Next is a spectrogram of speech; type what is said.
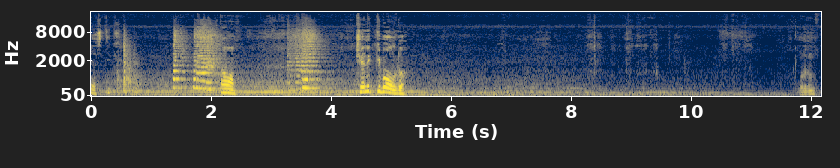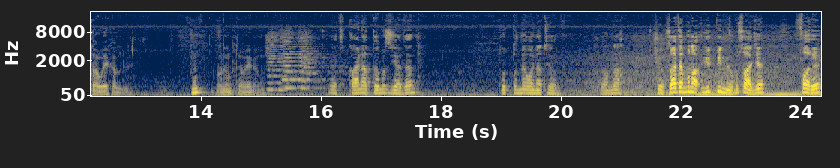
kestik. Tamam. Çelik gibi oldu. Oradan tut havaya kaldırıyor. Hı? Oradan tut havaya kaldır. Evet kaynattığımız yerden tuttum ve oynatıyorum. Şu anda yok. Zaten buna yük binmiyor. Bu sadece farı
